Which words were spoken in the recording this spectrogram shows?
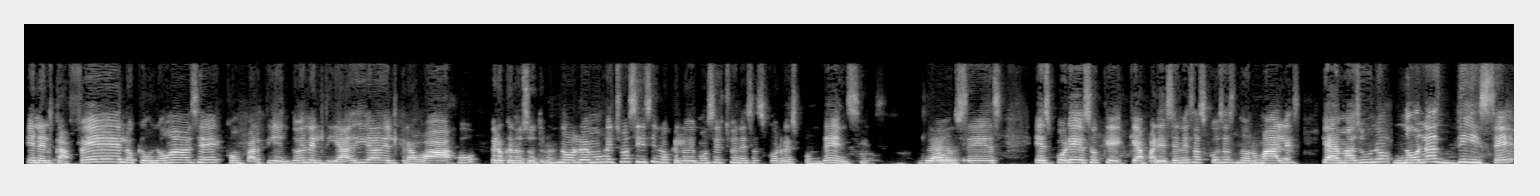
en el café, lo que uno hace compartiendo en el día a día del trabajo, pero que nosotros no lo hemos hecho así, sino que lo hemos hecho en esas correspondencias. Entonces, es por eso que, que, aparecen esas cosas normales, que además uno no las dice,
